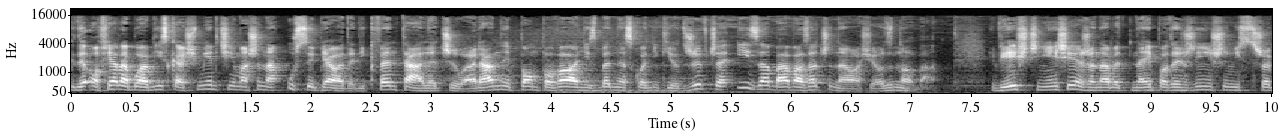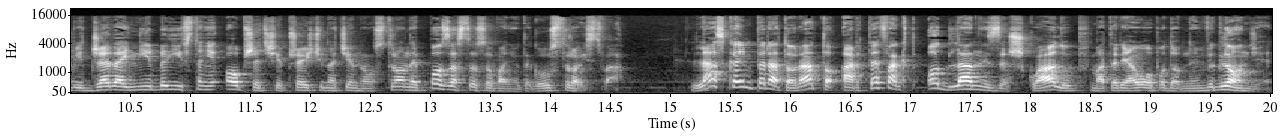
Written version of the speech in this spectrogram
Gdy ofiara była bliska śmierci, maszyna usypiała delikwenta, leczyła rany, pompowała niezbędne składniki odżywcze i zabawa zaczynała się od nowa. Wieść niesie, że nawet najpotężniejsi mistrzowie Jedi nie byli w stanie oprzeć się przejściu na ciemną stronę po zastosowaniu tego ustrojstwa. Laska Imperatora to artefakt odlany ze szkła lub materiału o podobnym wyglądzie.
